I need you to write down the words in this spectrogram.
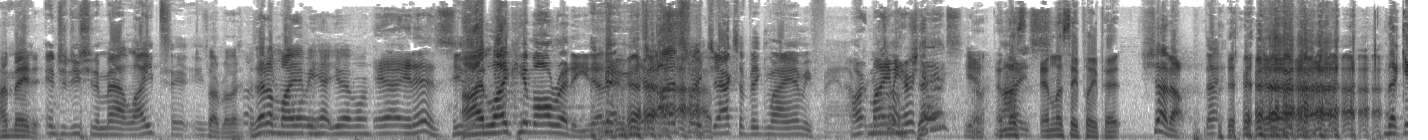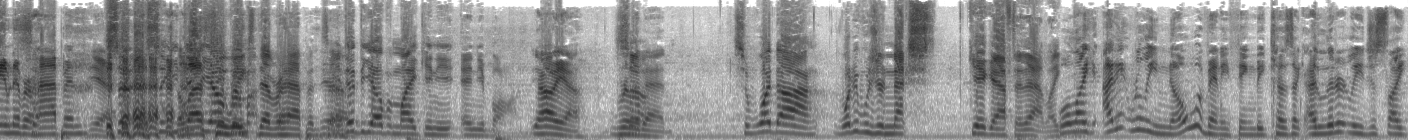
I made it. introduce you to Matt Light. Sorry, brother. Is that a Miami hat you have on? Yeah, it is. He's- I like him already. You know? Yeah, that's right. Jack's a big Miami fan. Are- forgot. Miami What's up, Hurricanes. yeah. Unless Nice. unless they play Pitt. Shut up. That, That game never happened. Yeah. so, so you the did last the two weeks mi- never happened. You So. did the open mic and you and you bombed. Oh yeah, really So- bad. So what? Uh, what was your next gig after that? Like, Well, like I didn't really know of anything because like I literally just like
